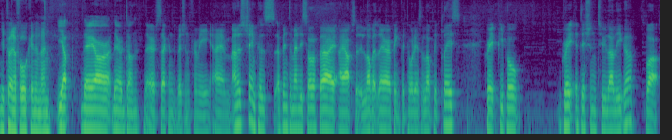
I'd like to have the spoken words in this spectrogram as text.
You're putting a fork in them then. Yep, they are. They're done. They're second division for me, um, and it's a shame because I've been to Mendizorroza. I, I absolutely love it there. I think Vitoria is a lovely place, great people, great addition to La Liga. But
